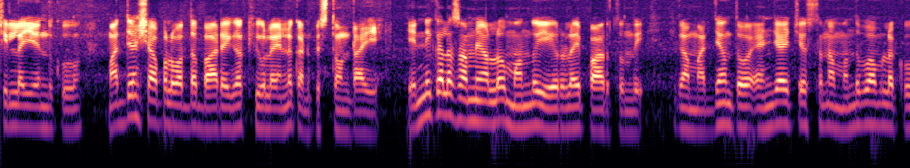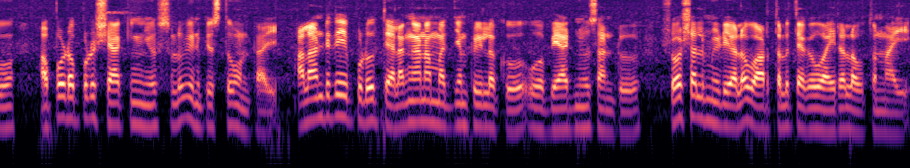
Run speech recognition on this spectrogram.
చిల్ అయ్యేందుకు మద్యం షాపుల వద్ద భారీగా క్యూ లైన్లు కనిపిస్తుంటాయి. ఎన్నికల సమయాల్లో మందు ఏరులై పారుతుంది. ఇక మద్యంతో ఎంజాయ్ చేస్తున్న మందుబాబులకు అప్పుడప్పుడు షాకింగ్ న్యూస్లు వినిపిస్తూ ఉంటాయి. అలాంటిది ఇప్పుడు తెలంగాణ మద్యం ప్రియులకు ఓ బ్యాడ్ న్యూస్ అంటూ సోషల్ మీడియాలో వార్తలు తెగ వైరల్ అవుతున్నాయి.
